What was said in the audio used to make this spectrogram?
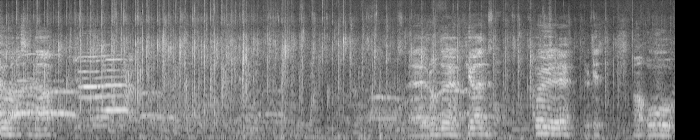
안녕하세요. 반갑습니다. 네, 여러분들 귀한 토요일에 이렇게 어, 오후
